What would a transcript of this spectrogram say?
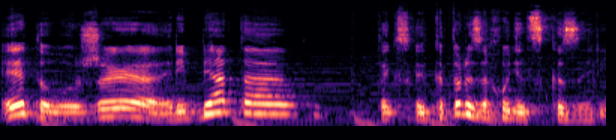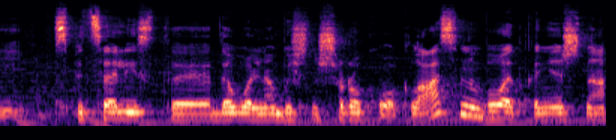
это уже ребята, так сказать, который заходит с козырей. Специалисты довольно обычно широкого класса, но бывает, конечно,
